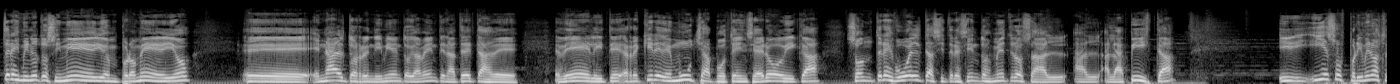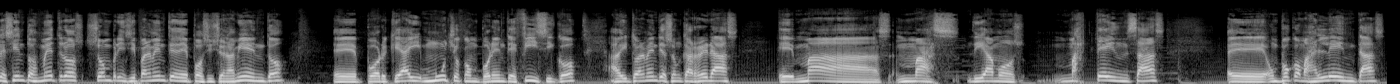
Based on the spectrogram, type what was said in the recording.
tres minutos y medio en promedio, eh, en alto rendimiento, obviamente, en atletas de élite, requiere de mucha potencia aeróbica, son tres vueltas y 300 metros a la pista, y, esos primeros 300 metros son principalmente de posicionamiento, eh, porque hay mucho componente físico, habitualmente son carreras eh, más, más, digamos, más tensas, eh, un poco más lentas,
